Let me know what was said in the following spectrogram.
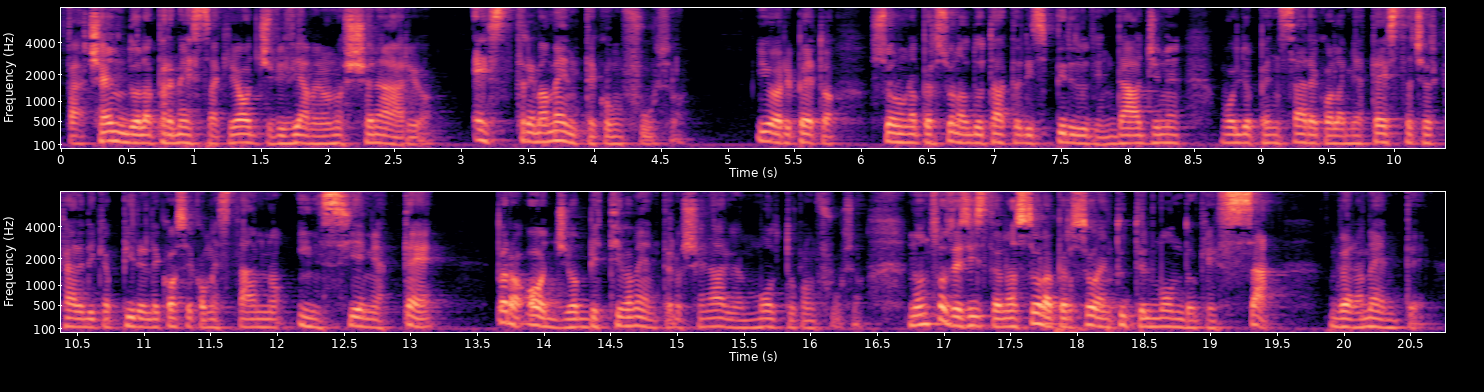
facendo la premessa che oggi viviamo in uno scenario estremamente confuso io ripeto, sono una persona dotata di spirito di indagine, voglio pensare con la mia testa, cercare di capire le cose come stanno insieme a te, però oggi obiettivamente lo scenario è molto confuso. Non so se esiste una sola persona in tutto il mondo che sa veramente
